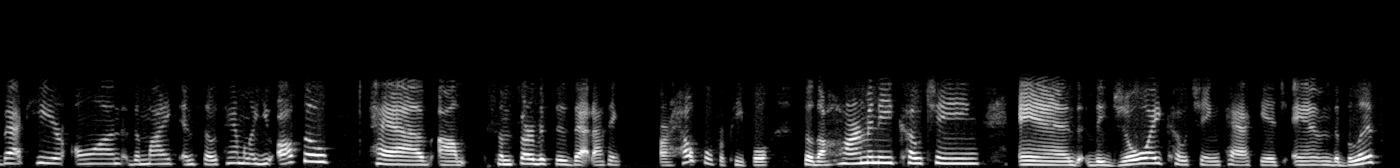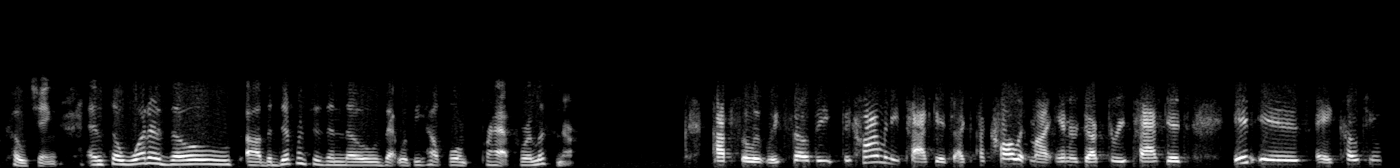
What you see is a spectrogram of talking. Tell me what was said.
back here on the mic. And so, Tamala, you also have um, some services that I think are helpful for people. So the Harmony coaching and the Joy coaching package and the Bliss coaching. And so, what are those uh, the differences in those that would be helpful, perhaps, for a listener? Absolutely. So the, the Harmony package, I, I call it my introductory package. It is a coaching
